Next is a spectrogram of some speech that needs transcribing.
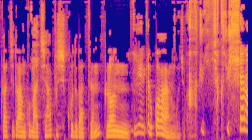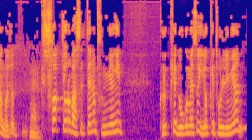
같지도 않고 마치 하프시코드 같은 그런 그러니까 효과가 나는 거죠. 아주 아주 희한한 거죠. 네. 수학적으로 봤을 때는 분명히 그렇게 녹음해서 이렇게 돌리면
